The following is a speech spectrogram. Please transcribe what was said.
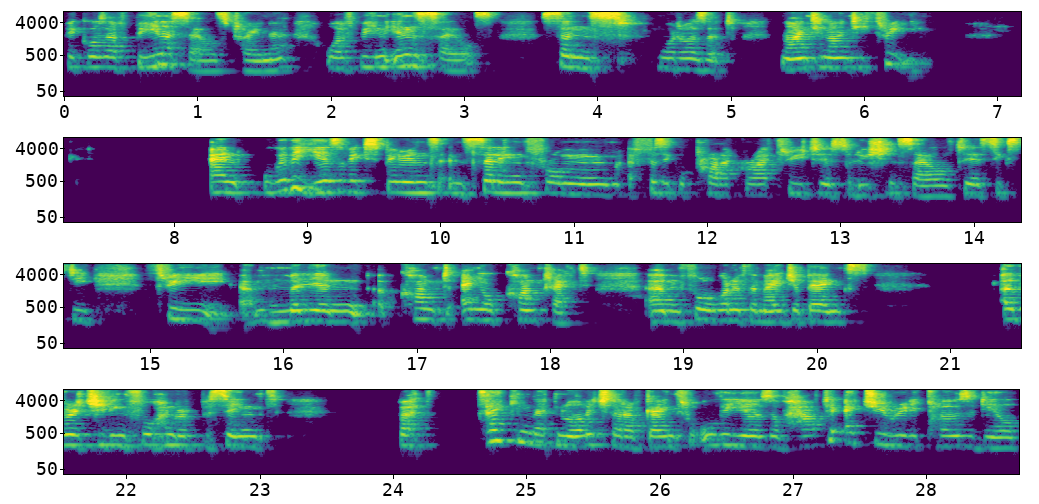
because I've been a sales trainer or I've been in sales since, what was it, 1993. And with the years of experience and selling from a physical product right through to a solution sale to a 63 um, annual contract um, for one of the major banks, overachieving 400%, but taking that knowledge that I've gained through all the years of how to actually really close a deal,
